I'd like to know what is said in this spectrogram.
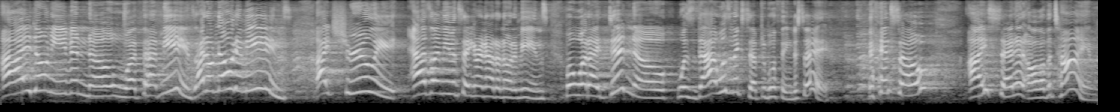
I don't even know what that means. I don't know what it means. I truly, as I'm even saying right now, I don't know what it means. But what I did know was that was an acceptable thing to say. And so I said it all the time.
